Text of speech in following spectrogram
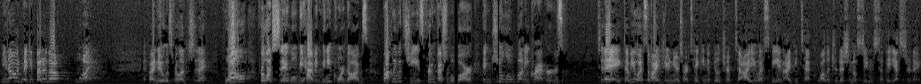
You know what would make it better though? What? If I knew it was for lunch today. Well, for lunch today, we'll be having mini corn dogs, broccoli with cheese, fruit and vegetable bar, and cute little bunny crackers. Today, WSOI juniors are taking a field trip to IUSB and Ivy Tech while the traditional students took it yesterday.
